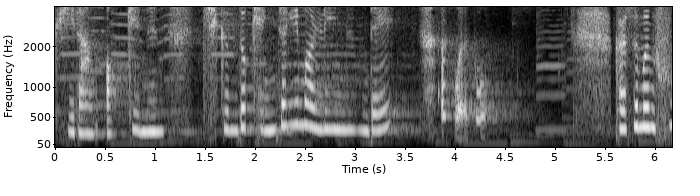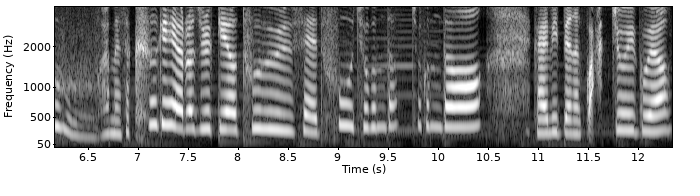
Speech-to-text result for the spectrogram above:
귀랑 어깨는 지금도 굉장히 멀리 있는데 아이고, 아이고. 가슴은 후 하면서 크게 열어줄게요. 둘, 셋, 후. 조금 더, 조금 더. 갈비뼈는 꽉 조이고요.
